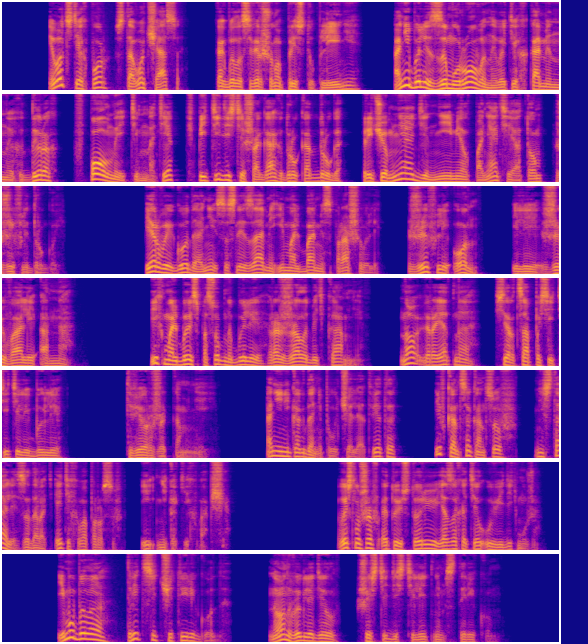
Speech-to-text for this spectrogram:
И вот с тех пор, с того часа, как было совершено преступление, они были замурованы в этих каменных дырах в полной темноте в 50 шагах друг от друга, причем ни один не имел понятия о том, жив ли другой. Первые годы они со слезами и мольбами спрашивали, жив ли он или жива ли она. Их мольбы способны были разжалобить камни, но, вероятно, сердца посетителей были тверже камней. Они никогда не получали ответа и, в конце концов, не стали задавать этих вопросов и никаких вообще. Выслушав эту историю, я захотел увидеть мужа. Ему было 34 года, но он выглядел шестидесятилетним стариком.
